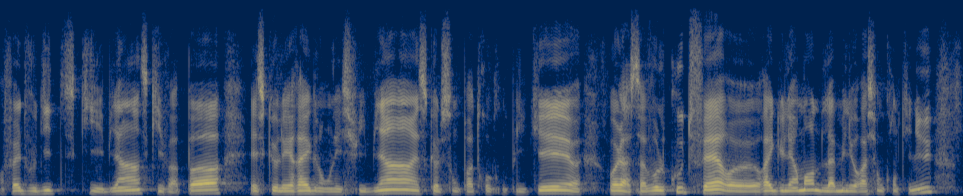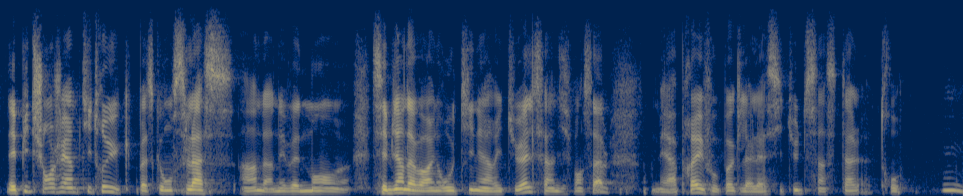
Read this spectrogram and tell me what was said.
En fait, vous dites ce qui est bien, ce qui va pas, est-ce que les règles, on les suit bien, est-ce qu'elles sont pas trop compliquées? Euh, voilà, ça vaut le coup de faire euh, régulièrement de l'amélioration continue, et puis de changer un petit truc, parce qu'on se lasse hein, d'un événement. Euh, c'est bien d'avoir une routine et un rituel, c'est indispensable, mais après, il faut pas que la lassitude s'installe trop. Hmm.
